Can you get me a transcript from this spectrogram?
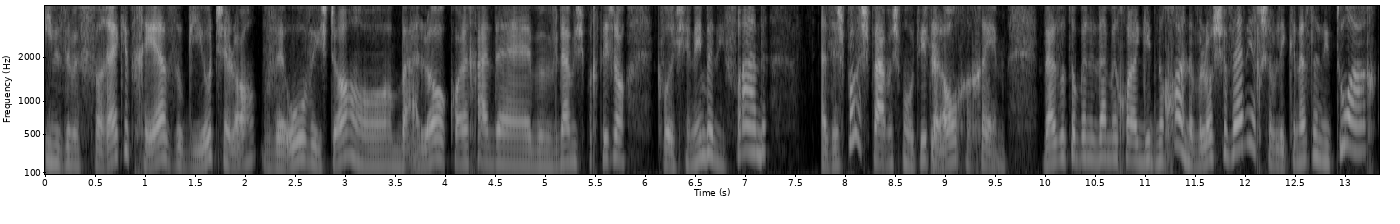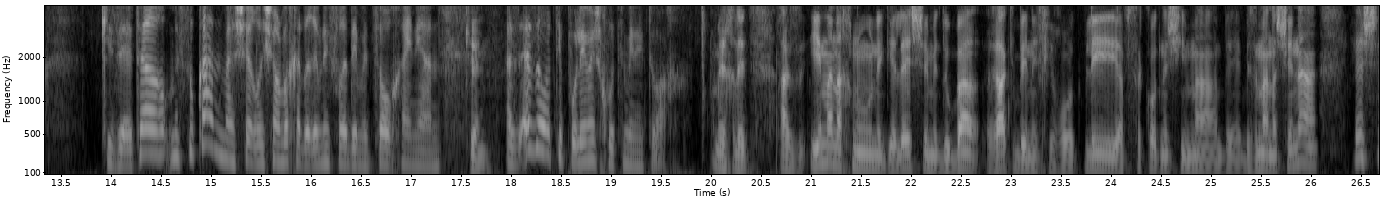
אם זה מפרק את חיי הזוגיות שלו, והוא ואשתו, או בעלו, כל אחד uh, במבנה המשפחתי שלו, כבר ישנים בנפרד, אז יש פה השפעה משמעותית כן. על אורח החיים. ואז אותו בן אדם יכול להגיד, נכון, אבל לא שווה לי עכשיו להיכנס לניתוח, כי זה יותר מסוכן מאשר לישון בחדרים נפרדים לצורך העניין. כן. אז איזה עוד טיפולים יש חוץ מניתוח? בהחלט. אז אם אנחנו נגלה שמדובר רק בנחירות, בלי הפסקות נשימה בזמן השינה, יש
